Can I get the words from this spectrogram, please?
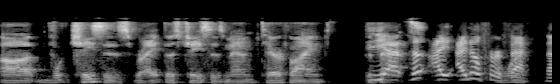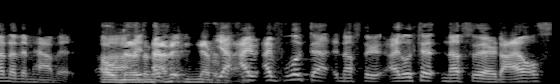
Uh, chases, right? Those chases, man, terrifying. The yeah, bats. th- I I know for a want fact none of them have it. oh, Uh, none of them I- have it. Never yeah, mind. I, I've looked at enough their I looked at enough of their dials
